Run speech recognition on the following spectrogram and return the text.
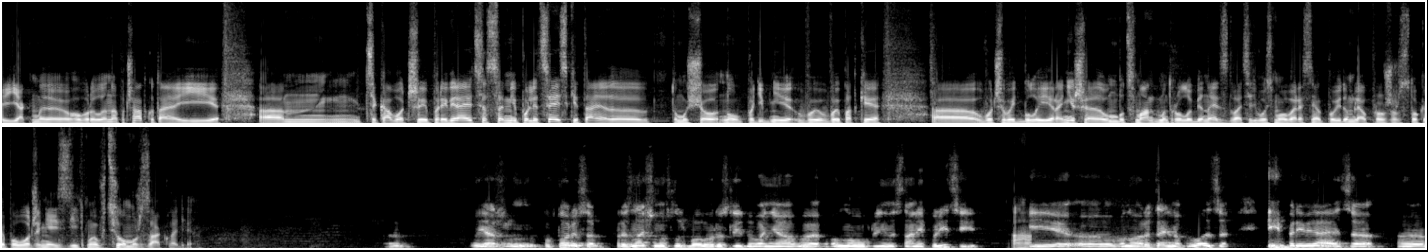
як ми говорили на початку. Та і ем, цікаво, чи перевіряються самі поліцейські, та е, тому що ну подібні випадки, е, вочевидь, були і раніше. Омбудсман Дмитро Лубінець 28 вересня повідомляв про жорстоке поводження із дітьми в цьому ж закладі. Ну, Я ж повторюся, призначено службове розслідування в головному управлінні національної поліції. Ага. і е, воно ретельно проводиться і перевіряються е,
